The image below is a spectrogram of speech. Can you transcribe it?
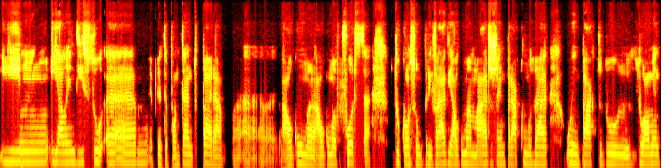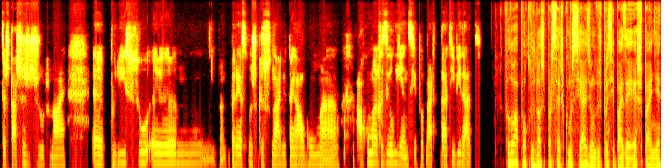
e, e além disso, uh, portanto, apontando para uh, alguma, alguma força do consumo privado e alguma margem para acomodar o impacto do, do aumento das taxas de juros, não é? Uh, por isso, parece-nos que o cenário tem alguma, alguma resiliência por parte da atividade. Falou há pouco dos nossos parceiros comerciais e um dos principais é a Espanha.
